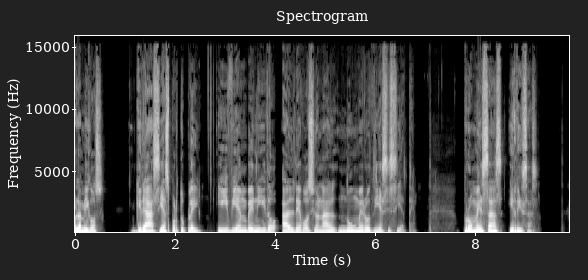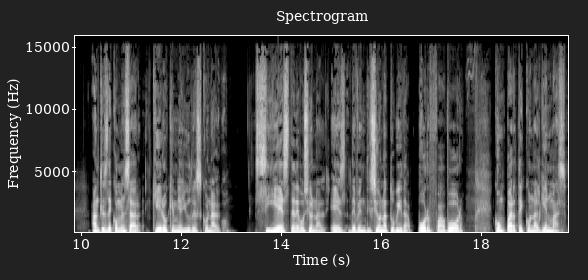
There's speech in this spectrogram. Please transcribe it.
Hola amigos, gracias por tu play y bienvenido al devocional número 17. Promesas y risas. Antes de comenzar, quiero que me ayudes con algo. Si este devocional es de bendición a tu vida, por favor, comparte con alguien más.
